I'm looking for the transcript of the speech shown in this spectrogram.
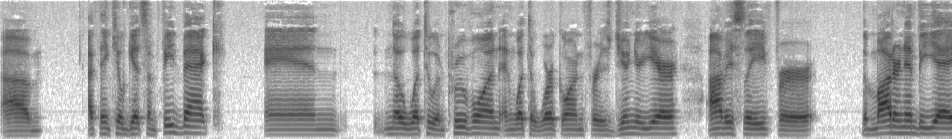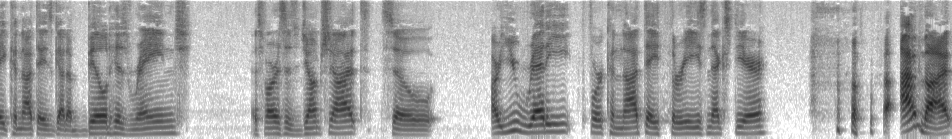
Um, I think he'll get some feedback and know what to improve on and what to work on for his junior year. Obviously, for the modern NBA, Konate's got to build his range as far as his jump shot. So, are you ready for Konate threes next year? I'm not.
